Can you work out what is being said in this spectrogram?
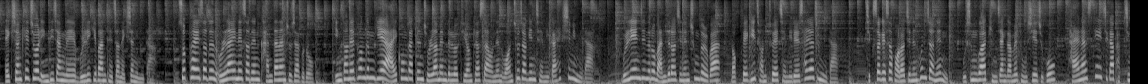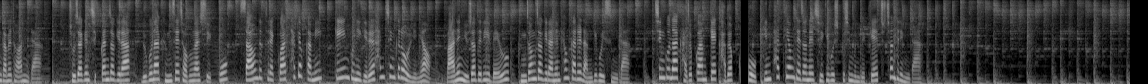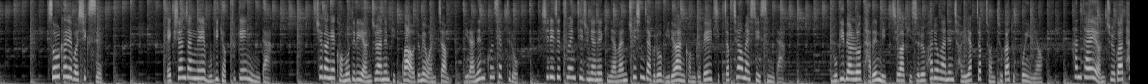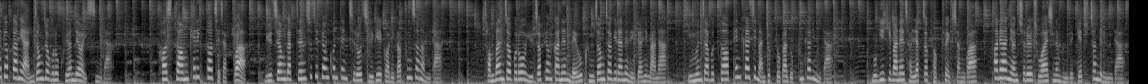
액션 캐주얼 인디 장르의 물리 기반 대전 액션입니다. 소파에서든 온라인에서든 간단한 조작으로 인터넷 황금기의 아이콘 같은 졸라맨들로 뒤엉켜 싸우는 원초적인 재미가 핵심입니다. 물리 엔진으로 만들어지는 충돌과 넉백이 전투의 재미를 살려줍니다. 즉석에서 벌어지는 혼전은 웃음과 긴장감을 동시에 주고 다양한 스테이지가 박진감을 더합니다. 조작은 직관적이라 누구나 금세 적응할 수 있고 사운드 트랙과 타격감이 게임 분위기를 한층 끌어올리며 많은 유저들이 매우 긍정적이라는 평가를 남기고 있습니다. 친구나 가족과 함께 가볍고 웃긴 파티형 대전을 즐기고 싶으신 분들께 추천드립니다. 소울 칼리버 6 액션 장르의 무기 격투 게임입니다. 최강의 거모들이 연주하는 빛과 어둠의 원점이라는 콘셉트로 시리즈 20주년을 기념한 최신작으로 미려한 검극을 직접 체험할 수 있습니다. 무기별로 다른 위치와 기술을 활용하는 전략적 전투가 돋보이며 한타의 연출과 타격감이 안정적으로 구현되어 있습니다. 커스텀 캐릭터 제작과 뮤지엄 같은 수집형 콘텐츠로 즐길 거리가 풍성합니다. 전반적으로 유저 평가는 매우 긍정적이라는 의견이 많아 입문자부터 팬까지 만족도가 높은 편입니다. 무기 기반의 전략적 격투 액션과 화려한 연출을 좋아하시는 분들께 추천드립니다.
